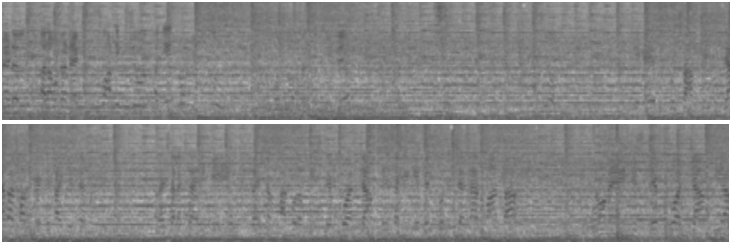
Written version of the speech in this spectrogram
Medal around her neck. Swatik Kishore again from है ज़्यादा कॉन्फिडेंट दिखाई देता है मुझे और ऐसा लगता है कि वैष्णव ठाकुर अपनी स्टेप को अंजाम दे सकेंगे बिल्कुल इसका अनुमान था उन्होंने इस स्टेप को अंजाम दिया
